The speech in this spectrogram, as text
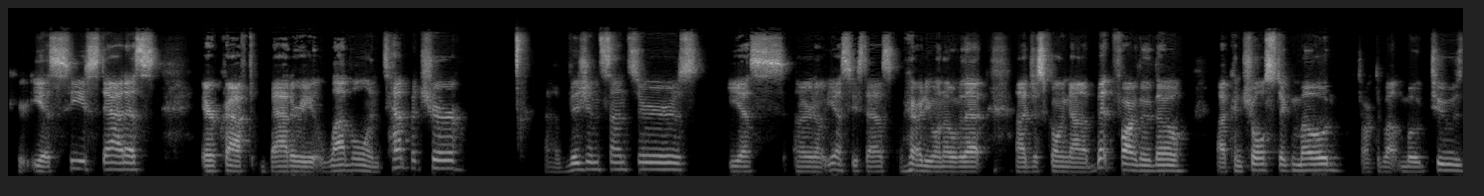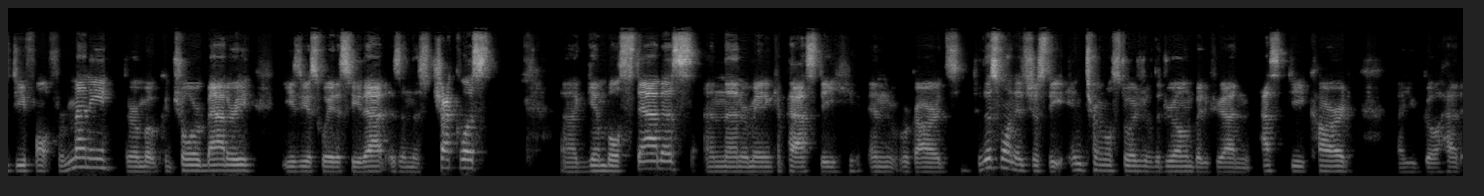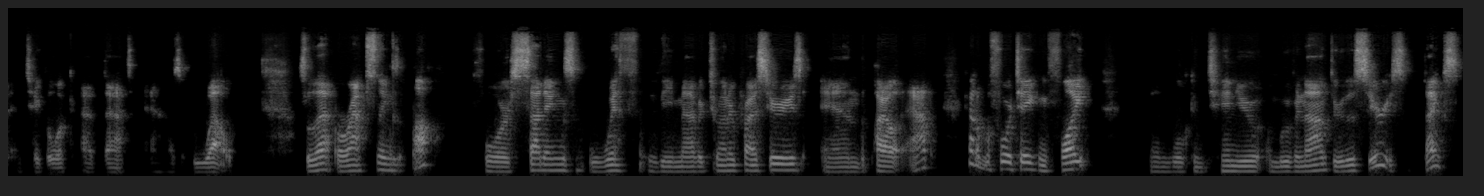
your ESC status, aircraft battery level and temperature, uh, vision sensors, ES, or no, ESC status, we already went over that. Uh, just going down a bit farther though, uh, control stick mode, talked about mode 2 is default for many. The remote controller battery, easiest way to see that is in this checklist. Uh, gimbal status, and then remaining capacity in regards to this one is just the internal storage of the drone, but if you had an SD card, uh, you go ahead and take a look at that as well. So that wraps things up for settings with the Mavic 2 Enterprise series and the Pilot app, kind of before taking flight and we'll continue moving on through this series. Thanks.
